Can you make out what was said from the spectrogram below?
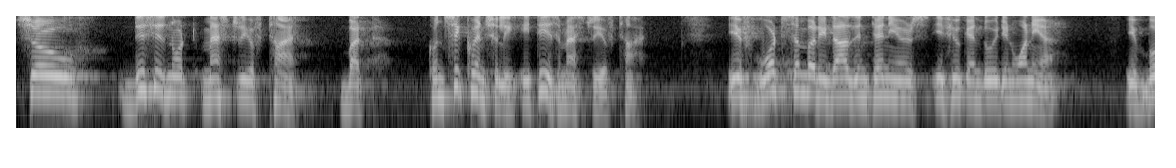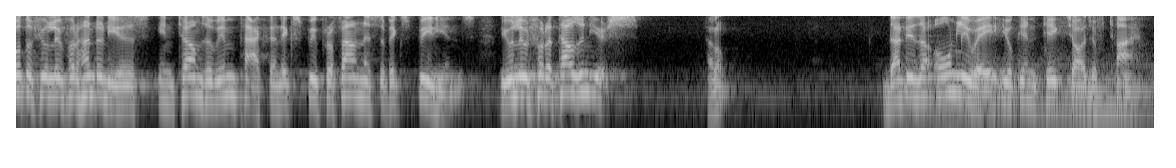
So, this is not mastery of time, but consequentially it is mastery of time. If what somebody does in ten years, if you can do it in one year, if both of you live for hundred years, in terms of impact and profoundness of experience, you lived for a thousand years. Hello? That is the only way you can take charge of time.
